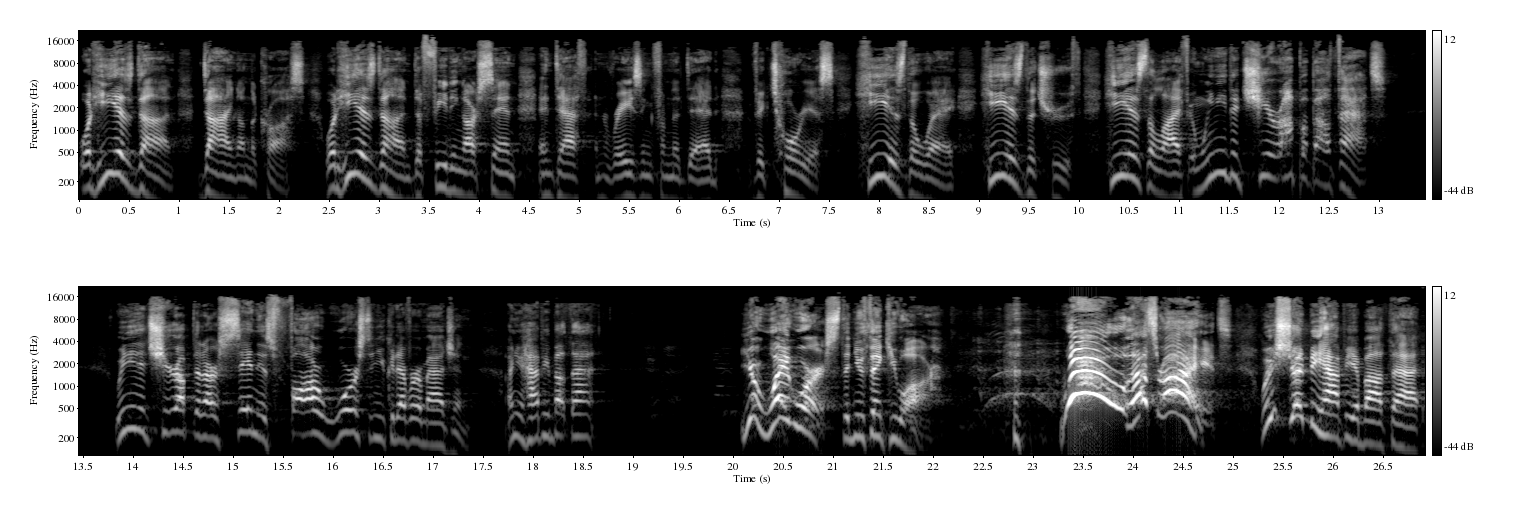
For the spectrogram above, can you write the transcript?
what he has done dying on the cross, what he has done defeating our sin and death and raising from the dead victorious. He is the way, he is the truth, he is the life, and we need to cheer up about that. We need to cheer up that our sin is far worse than you could ever imagine. Aren't you happy about that? You're way worse than you think you are. Woo! That's right. We should be happy about that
